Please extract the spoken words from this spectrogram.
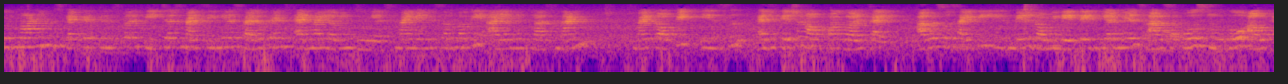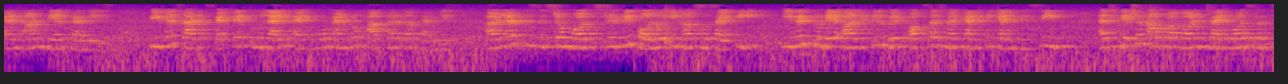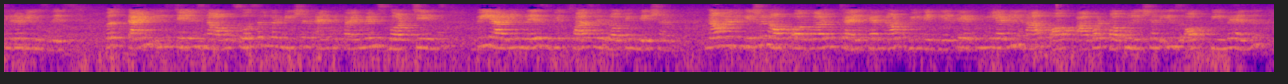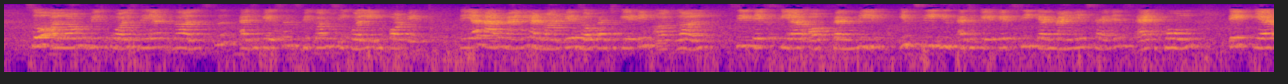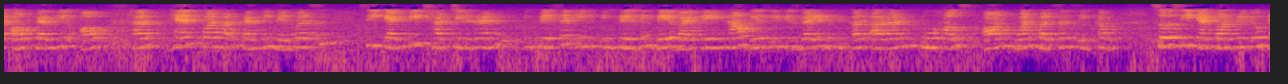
Good morning, respected principal, teachers, my seniors, fellow friends, and my loving juniors. My name is Sambhavi. I am in class 9. My topic is education of a girl child. Our society is male dominated where males are supposed to go out and earn their families. Females are expected to live at home and look after the families. Earlier this system was strictly followed in our society. Even today a little bit of such mentality can be seen. Education of a girl child was considered useless. But time is changed now. Social condition and requirements got changed. We are in race with fast developing nation. Now education of a girl child cannot be neglected. Nearly half of our population is of female. So along with boys, their girls' education becomes equally important. There are many advantages of educating a girl. She takes care of family. If she is educated, she can manage finance at home, take care of family, of her help for her family members. She can teach her children. Impression in increasing day by day. Nowadays, it is very difficult to run two house on one person's income. So she can contribute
